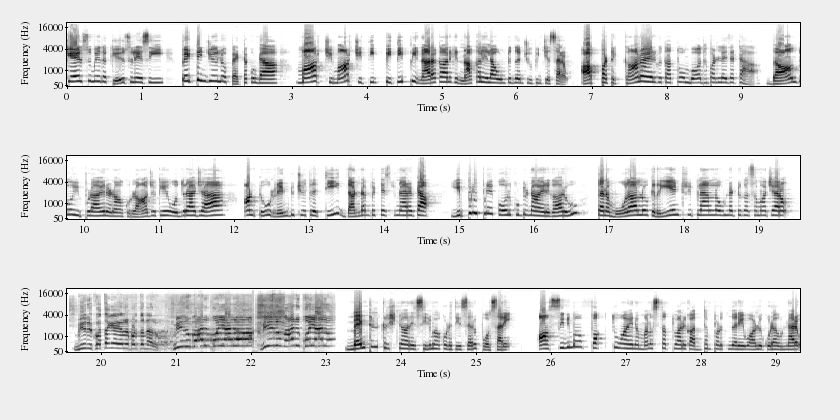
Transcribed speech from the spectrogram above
కేసు మీద కేసులేసి పెట్టిన జైల్లో పెట్టకుండా మార్చి మార్చి తిప్పి తిప్పి నరకానికి నకలు ఇలా ఉంటుందని చూపించేశారు. అప్పటి ఆయనకు తత్వం బోధపడలేదట. దాంతో ఇప్పుడు ఆయన నాకు రాజకీయం వద్దురాజా అంటూ రెండు చేతులెత్తి దండం పెట్టేస్తున్నారట. ఇప్పుడిప్పుడే కోలుకుంటున్న ఆయన గారు తన మూలాల్లోకి రీఎంట్రీ ప్లాన్లో ఉన్నట్టుగా సమాచారం. మీరు కొత్తగా కనపడుతున్నారు. మీరు మారిపోయారు! మీరు మారిపోయారు! మెంటల్ కృష్ణ అనే సినిమా కూడా తీశారు పోసాని. ఆ సినిమా ఫక్తు ఆయన మనస్తత్వానికి అద్దం పడుతుందనే వాళ్ళు కూడా ఉన్నారు.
